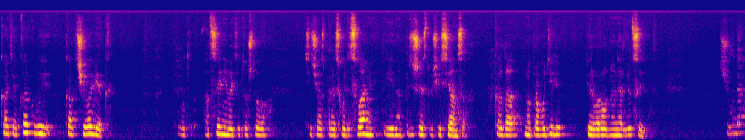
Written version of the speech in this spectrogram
Катя, как вы, как человек, вот оцениваете то, что сейчас происходит с вами и на предшествующих сеансах, когда мы пробудили первородную энергию ЦИ? Чудо.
